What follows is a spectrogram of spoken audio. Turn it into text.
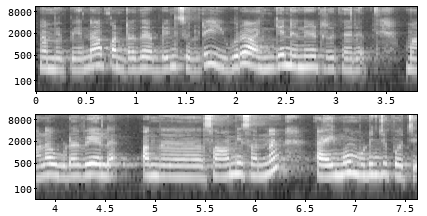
நம்ம இப்போ என்ன பண்ணுறது அப்படின்னு சொல்லிட்டு இவரும் அங்கேயே நின்றுட்டுருக்காரு மழை விடவே இல்லை. அந்த சாமி சொன்ன டைமும் முடிஞ்சு போச்சு.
